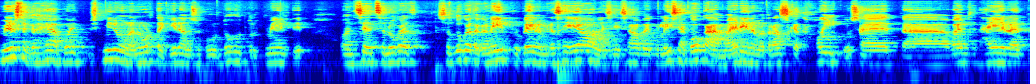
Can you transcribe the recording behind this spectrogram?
minu arust on ka hea point, mis minule noortekirjanduse puhul tohutult meeldib, on see, et sa luged, saad lugeda ka neid probleeme, mida sa eales ei saa võib-olla ise kogema, erinevad rasked haigused, äh, vaimsed häired,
